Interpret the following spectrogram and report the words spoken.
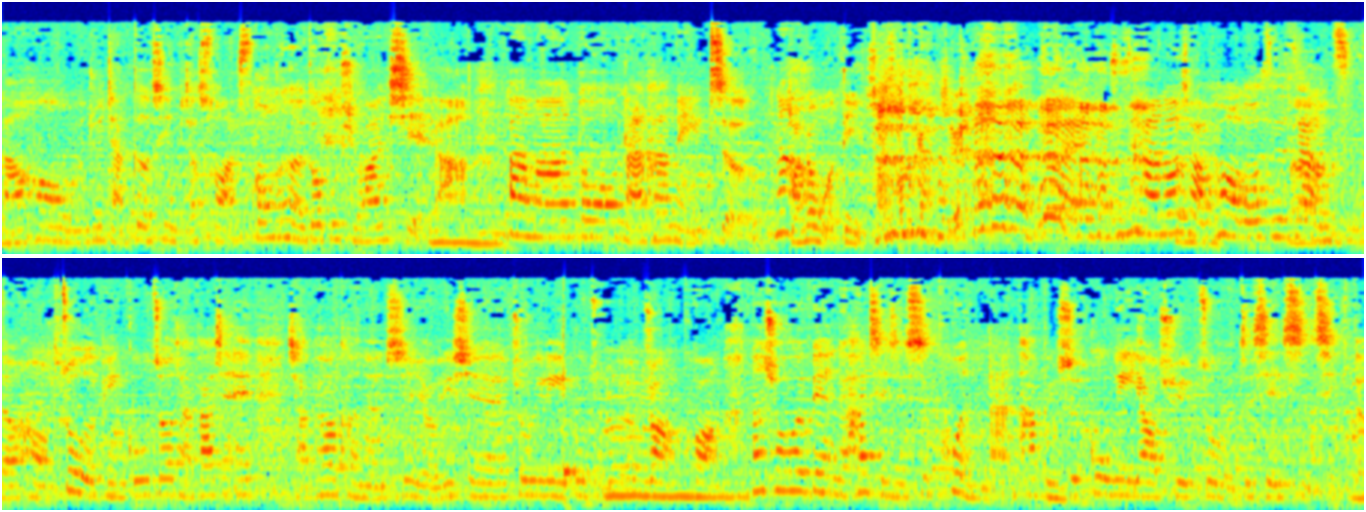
然后我们就讲个性比较耍，功课都不喜欢写啊，爸妈都拿他没辙。那好像我弟这种感觉。对，其实蛮多小朋友。做了评估之后才发现，哎，小朋友可能是有一些注意力不足的状况，那就会变得他其实是困难，他不是故意要去做这些事情的，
